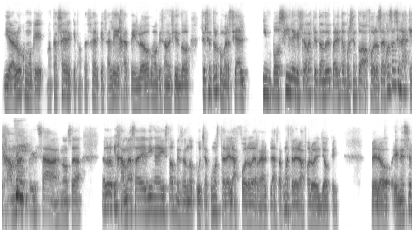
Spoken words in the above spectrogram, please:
Y era algo como que, no te acerques, no te acerques, aléjate. Y luego como que estaban diciendo, este centro comercial imposible que esté respetando el 40% de aforo. O sea, cosas en las que jamás pensaba, ¿no? O sea, yo creo que jamás alguien había estado pensando, pucha, ¿cómo estará el aforo de Real Plaza? ¿Cómo estará el aforo del Jockey? Pero en ese,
